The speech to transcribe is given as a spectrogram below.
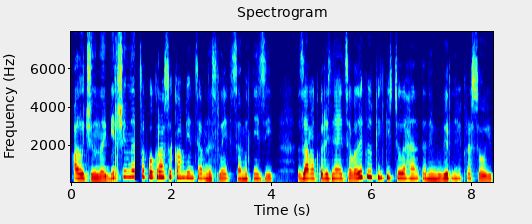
Але чи не найбільший внесок в окрасу Кам'янця внесли саме князі. Замок вирізняється великою кількістю легенд та неймовірною красою,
